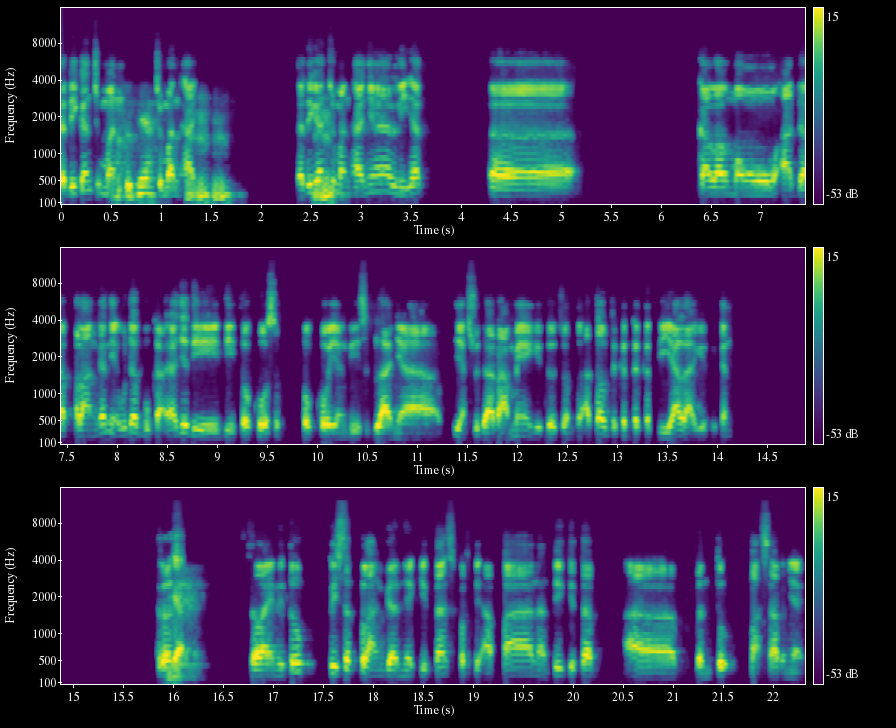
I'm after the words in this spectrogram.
tadi kan cuman Maksudnya? cuman hanya Hmm, tadi kan Hmm. cuman hanya lihat eh kalau mau ada pelanggan ya udah buka aja di di toko toko yang di sebelahnya yang sudah rame gitu contoh atau deket-deket dia lah gitu kan terus Ya. selain itu riset pelanggannya kita seperti apa nanti kita uh, bentuk pasarnya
